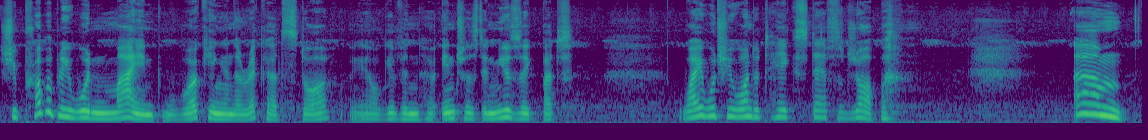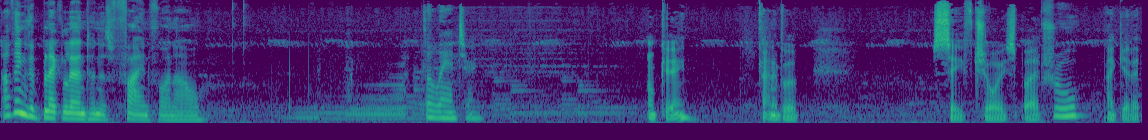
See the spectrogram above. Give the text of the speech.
she probably wouldn't mind working in the record store, you know, given her interest in music, but why would she want to take Steph's job? um, I think the Black Lantern is fine for now. The lantern. Okay. Kind of a safe choice, but True. I get it.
